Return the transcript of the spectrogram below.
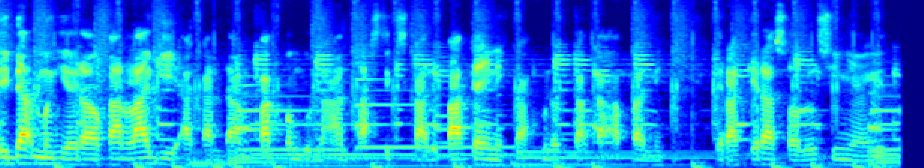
tidak menghiraukan lagi akan dampak penggunaan plastik sekali pakai ini kak? Menurut kakak apa nih kira-kira solusinya gitu?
